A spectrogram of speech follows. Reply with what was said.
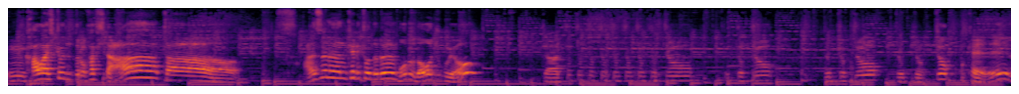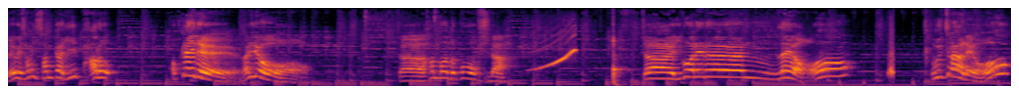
음, 강화시켜주도록 합시다. 자, 안 쓰는 캐릭터들은 모두 넣어주고요. 자, 쭉쭉쭉쭉쭉쭉쭉쭉쭉 쭉쭉쭉 쭉쭉쭉 쭉쭉쭉. 오케이. 레벨 33까지 바로 업그레이드 완료. 자 한 번 더 뽑아봅시다. 자 이번에는 rare. Ultra rare.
